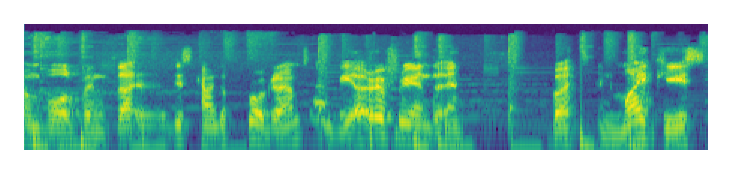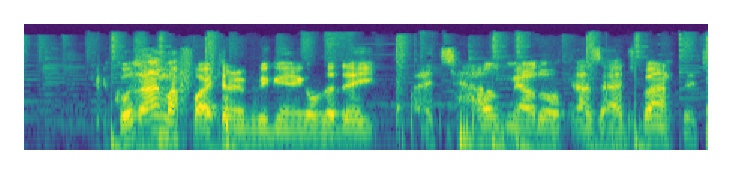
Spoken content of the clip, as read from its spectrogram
involved in that, this kind of programs and be a referee in the end. But in my case because i'm a fighter in the beginning of the day it's helped me a lot as an advantage.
